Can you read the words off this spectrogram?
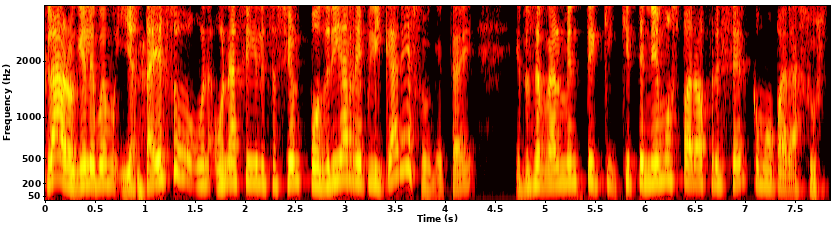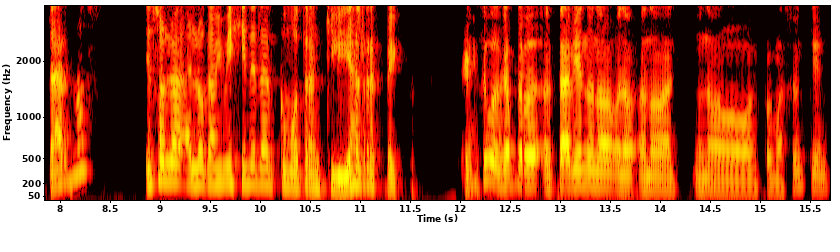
claro, ¿qué le podemos? Y hasta eso, una, civilización podría replicar eso, ¿cachai? Entonces, realmente, ¿qué, tenemos para ofrecer como para asustarnos? Eso es lo, que a mí me genera como tranquilidad al respecto. Sí, por ejemplo, estaba viendo una, información que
